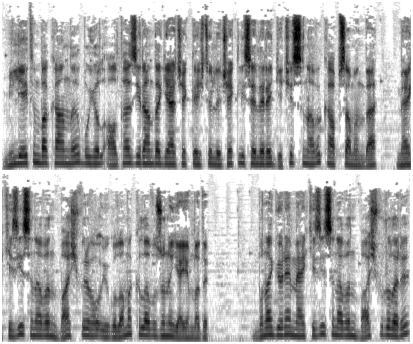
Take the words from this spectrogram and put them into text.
Milli Eğitim Bakanlığı bu yıl 6 Haziran'da gerçekleştirilecek liselere geçiş sınavı kapsamında merkezi sınavın başvuru ve uygulama kılavuzunu yayımladı. Buna göre merkezi sınavın başvuruları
